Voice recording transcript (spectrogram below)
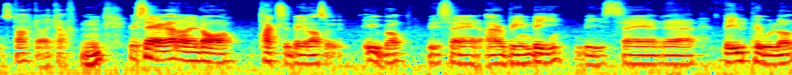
starkare kraft. Mm. Vi ser redan idag taxibilar, alltså Uber. Vi ser Airbnb. Vi ser eh, bilpooler.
